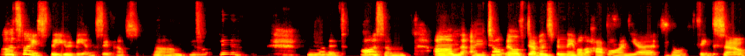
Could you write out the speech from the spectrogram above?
well, it's nice that you would be in the same house. Um, yeah, yeah. Love it. Awesome. Um, I don't know if Devin's been able to hop on yet. I don't think so.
